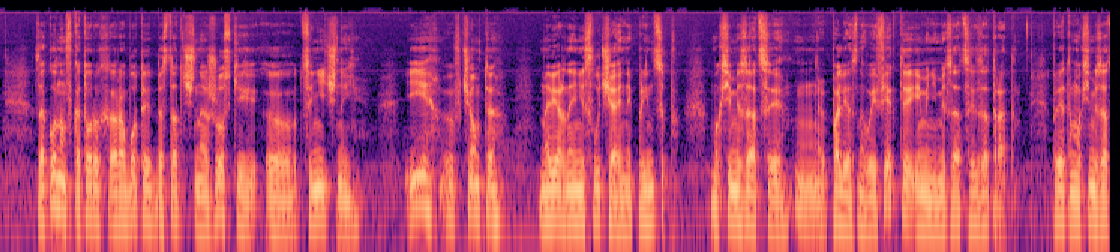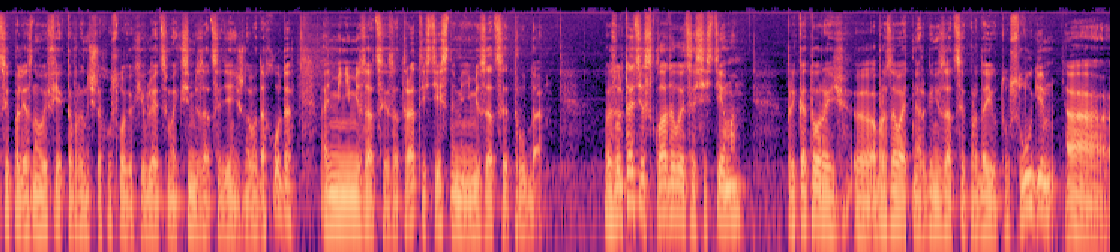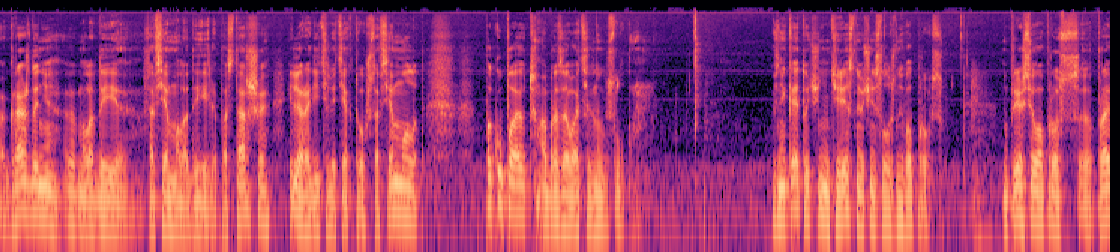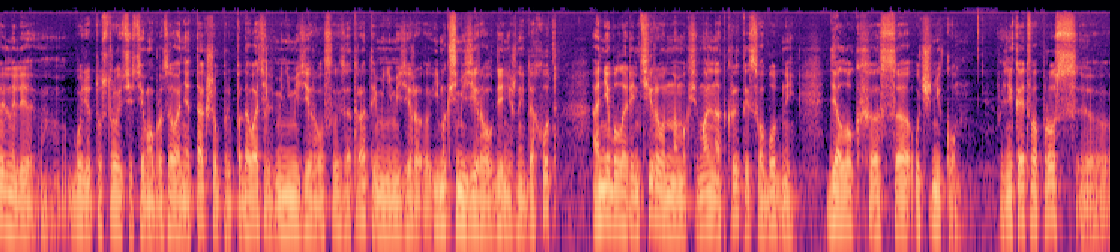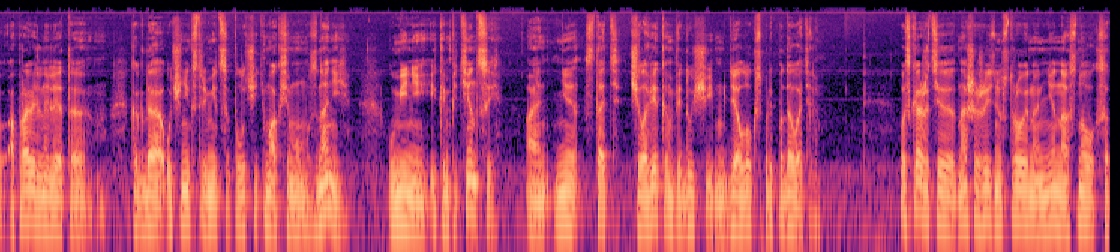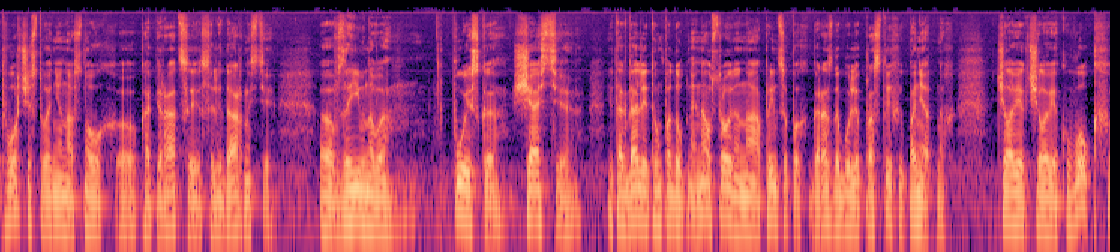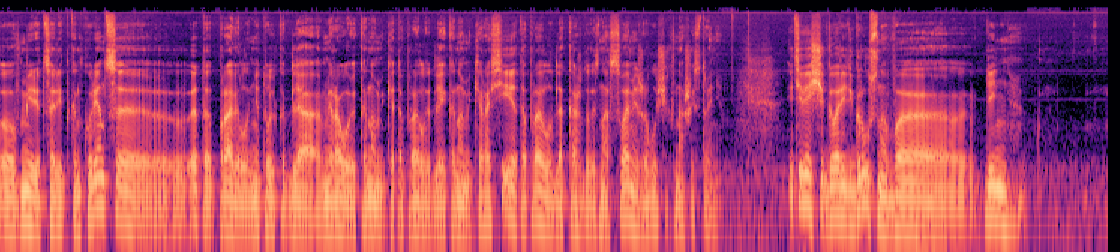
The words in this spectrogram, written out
Законам, в которых работает достаточно жесткий, э, циничный и в чем-то наверное, не случайный принцип максимизации полезного эффекта и минимизации затрат. При этом максимизацией полезного эффекта в рыночных условиях является максимизация денежного дохода, а минимизацией затрат, естественно, минимизация труда. В результате складывается система, при которой э, образовательные организации продают услуги, а граждане, э, молодые, совсем молодые или постарше, или родители, те, кто уж совсем молод, покупают образовательную услугу. Возникает очень интересный, очень сложный вопрос. Ну, прежде всего вопрос, правильно ли будет устроить систему образования так, чтобы преподаватель минимизировал свои затраты минимизировал, и максимизировал денежный доход, а не был ориентирован на максимально открытый, свободный диалог с учеником. Возникает вопрос, а правильно ли это, когда ученик стремится получить максимум знаний, умений и компетенций, а не стать человеком, ведущим диалог с преподавателем. Вы скажете, наша жизнь устроена не на основах сотворчества, не на основах э, кооперации, солидарности, э, взаимного поиска счастья и так далее и тому подобное. Она устроена на принципах гораздо более простых и понятных человек человеку волк, э, в мире царит конкуренция. Э, это правило не только для мировой экономики, это правило и для экономики России, это правило для каждого из нас с вами, живущих в нашей стране. Эти вещи говорить грустно в э, день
